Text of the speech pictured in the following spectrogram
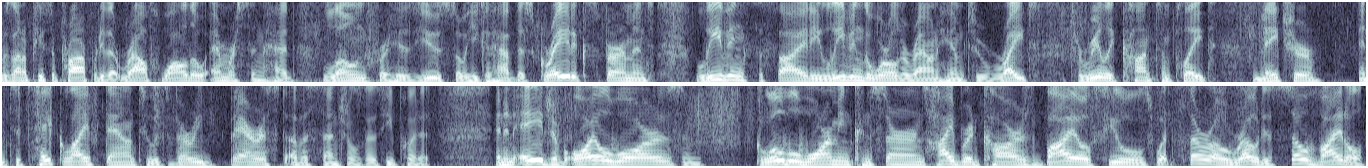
It was on a piece of property that Ralph Waldo Emerson had loaned for his use so he could have this great experiment, leaving society, leaving the world around him to write, to really contemplate nature, and to take life down to its very barest of essentials, as he put it. In an age of oil wars and global warming concerns, hybrid cars, biofuels, what Thoreau wrote is so vital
